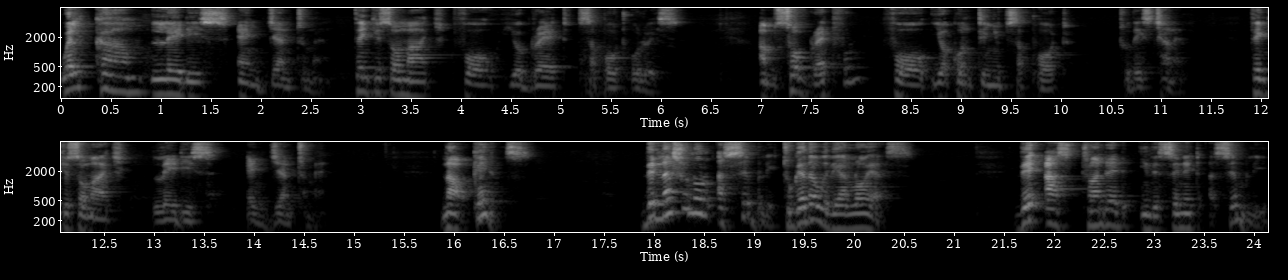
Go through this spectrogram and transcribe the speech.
Welcome, ladies and gentlemen. Thank you so much for your great support always. I'm so grateful for your continued support to this channel. Thank you so much, ladies and gentlemen. Now, Kenyans, the National Assembly, together with their lawyers, they are stranded in the Senate Assembly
